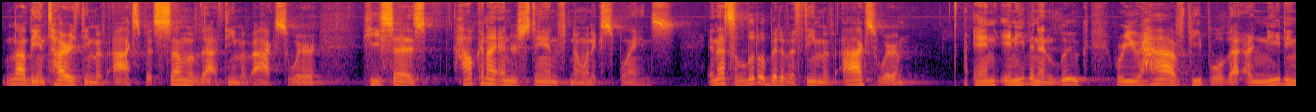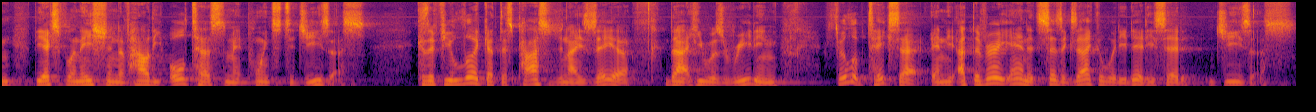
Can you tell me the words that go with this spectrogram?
not the entire theme of Acts, but some of that theme of Acts, where he says, How can I understand if no one explains? And that's a little bit of a theme of Acts where, and, and even in Luke, where you have people that are needing the explanation of how the Old Testament points to Jesus. Because if you look at this passage in Isaiah that he was reading, Philip takes that, and at the very end, it says exactly what he did. He said, Jesus.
